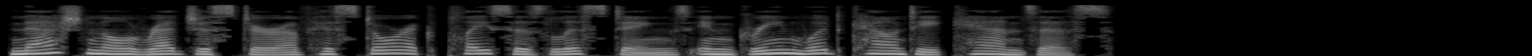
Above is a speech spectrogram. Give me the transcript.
National Register of Historic Places listings in Greenwood County, Kansas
